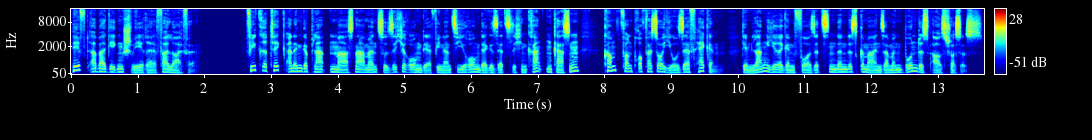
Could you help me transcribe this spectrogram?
hilft aber gegen schwere Verläufe. Viel Kritik an den geplanten Maßnahmen zur Sicherung der Finanzierung der gesetzlichen Krankenkassen kommt von Professor Josef Hecken, dem langjährigen Vorsitzenden des gemeinsamen Bundesausschusses.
